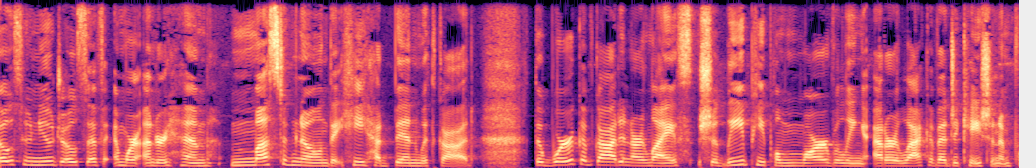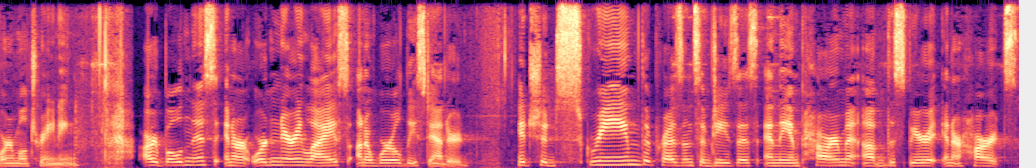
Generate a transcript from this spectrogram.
Those who knew Joseph and were under him must have known that he had been with God. The work of God in our lives should leave people marveling at our lack of education and formal training, our boldness in our ordinary lives on a worldly standard. It should scream the presence of Jesus and the empowerment of the Spirit in our hearts.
